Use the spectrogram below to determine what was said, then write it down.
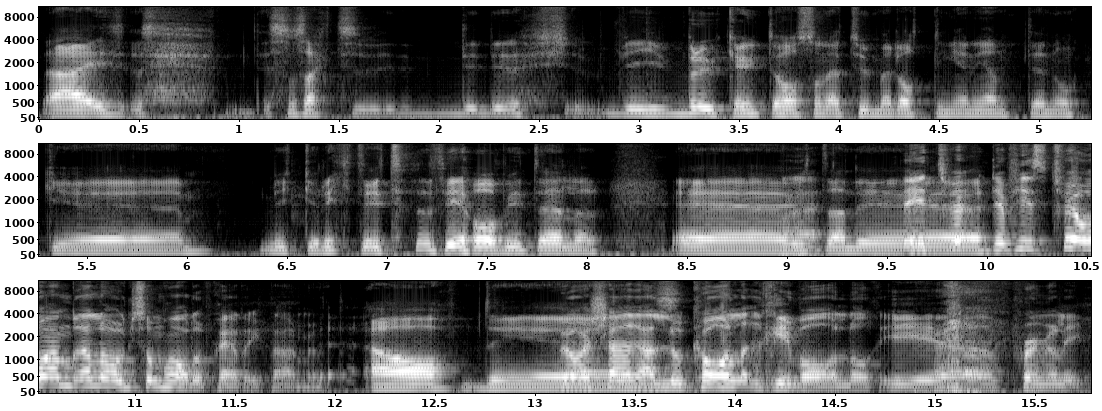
Nej, som sagt, det, det, vi brukar ju inte ha sån här tur med lottningen egentligen och eh, mycket riktigt, det har vi inte heller. Eh, utan det... Det, det, finns två andra lag som har det Fredrik däremot. Ja, det... Våra kära lokalrivaler i uh, Premier League.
